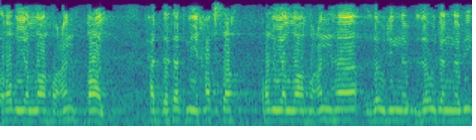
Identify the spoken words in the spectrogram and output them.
رضي الله عنه قال حدثتني حفصة رضي الله عنها زوج النبي, زوج النبي,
